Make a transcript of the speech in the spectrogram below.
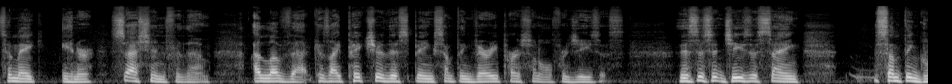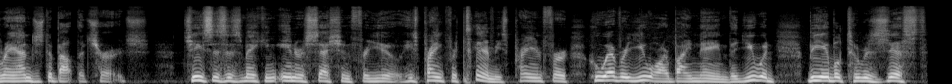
to make intercession for them. I love that because I picture this being something very personal for Jesus. This isn't Jesus saying something grand just about the church. Jesus is making intercession for you. He's praying for Tim. He's praying for whoever you are by name, that you would be able to resist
